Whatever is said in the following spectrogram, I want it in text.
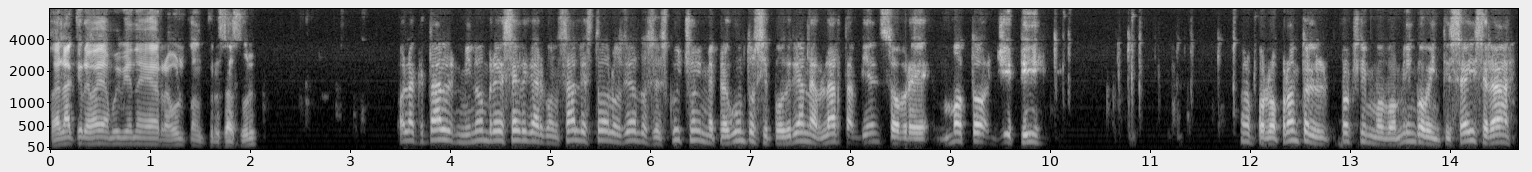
Ojalá que le vaya muy bien a Raúl con Cruz Azul. Hola, ¿qué tal? Mi nombre es Edgar González. Todos los días los escucho y me pregunto si podrían hablar también sobre MotoGP. Bueno, por lo pronto el próximo domingo 26 será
